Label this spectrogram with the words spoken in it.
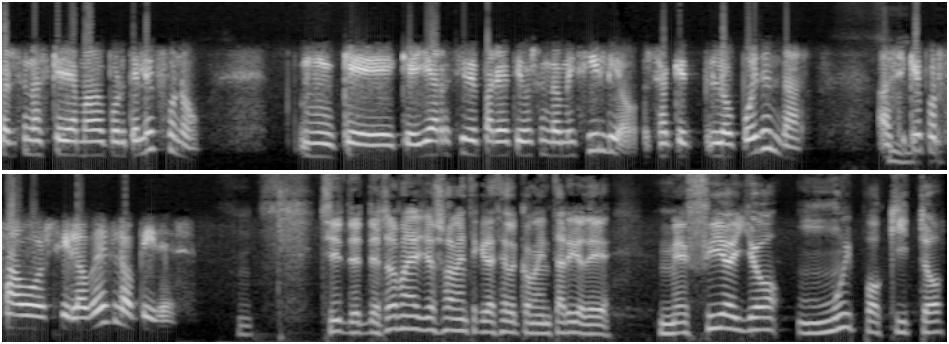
personas que ha llamado por teléfono, mm, que, que ella recibe paliativos en domicilio, o sea que lo pueden dar. Así que, por favor, si lo ves, lo pides. Sí, de, todas maneras, yo solamente quería hacer el comentario de me fío yo muy poquito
